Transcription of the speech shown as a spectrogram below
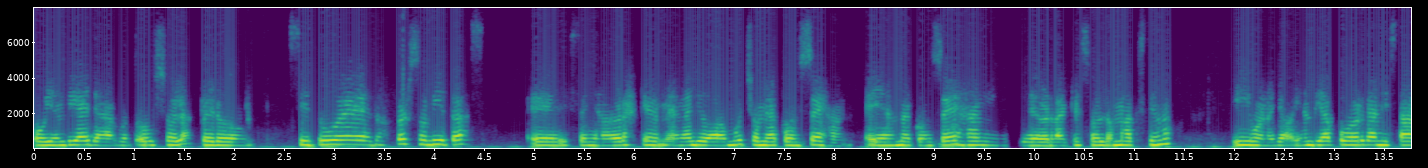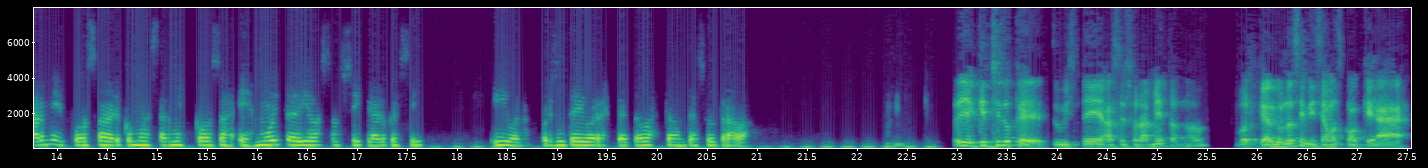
hoy en día ya hago todo sola, pero sí tuve dos personitas eh, diseñadoras que me han ayudado mucho, me aconsejan, ellas me aconsejan y, de verdad que son lo máximo. Y bueno, ya hoy en día puedo organizarme y puedo saber cómo hacer mis cosas. Es muy tedioso, sí, claro que sí. Y bueno, por eso te digo, respeto bastante su trabajo. Oye, qué chido que tuviste asesoramiento, ¿no? porque algunos iniciamos como que ah,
